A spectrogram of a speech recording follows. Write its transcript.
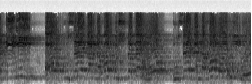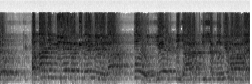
یقینی اور دوسرے کا نفع مشتبہ ہو دوسرے کا نفع موہوم ہو کہ پتہ نہیں ملے گا کہ نہیں ملے گا تو یہ تجارت کی شکل بھی حرام ہے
